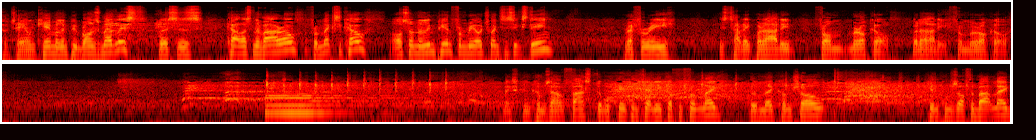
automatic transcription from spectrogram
So Taeyeon Kim, Olympic bronze medalist, versus Carlos Navarro from Mexico, also an Olympian from Rio 2016. Referee is Tarek Bernardi from Morocco. Bernardi from Morocco. Mexican comes out fast, double kicking technique off the front leg, good leg control. Kim comes off the back leg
